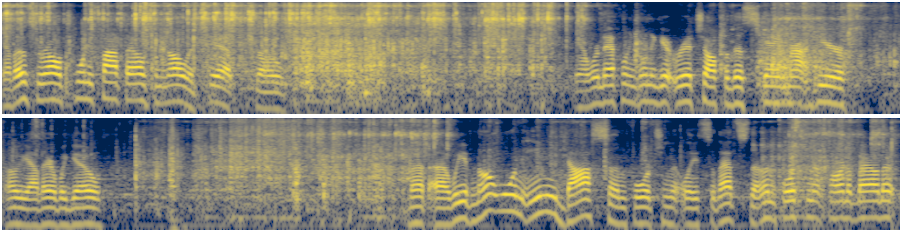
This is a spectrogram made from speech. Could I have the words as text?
Now those are all $25,000 chips, so yeah, we're definitely going to get rich off of this game right here. Oh yeah, there we go. But uh, we have not won any dice, unfortunately, so that's the unfortunate part about it.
